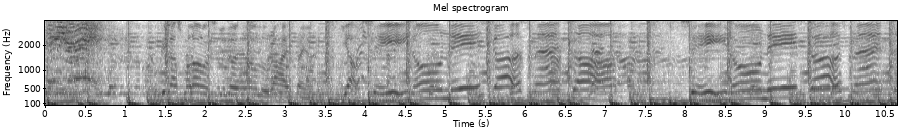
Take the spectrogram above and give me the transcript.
seina ees. okei, las ma laulan sulle ka ühe laulu raha eest ainult. ja sein on ees, kas näed sa? sein on. last night.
